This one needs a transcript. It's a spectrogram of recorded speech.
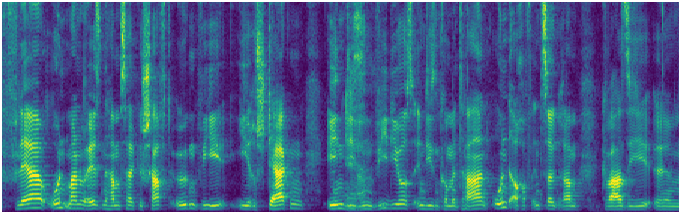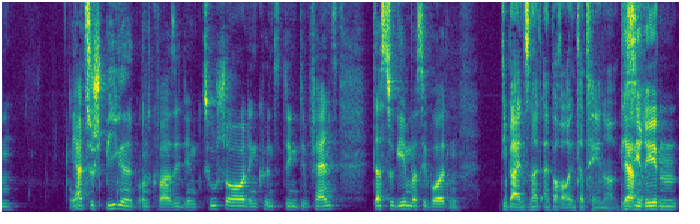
Flair und Manuelsen haben es halt geschafft, irgendwie ihre Stärken in diesen Videos, in diesen Kommentaren und auch auf Instagram quasi ähm, ja, zu spiegeln und quasi den Zuschauer, den Künstlern, den Fans das zu geben, was sie wollten. Die beiden sind halt einfach auch Entertainer. Wie Ja. sie reden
